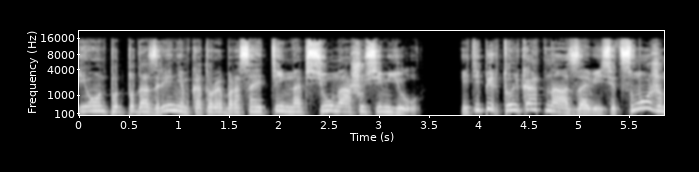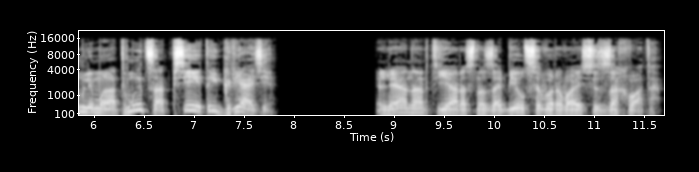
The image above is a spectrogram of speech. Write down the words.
И он под подозрением, которое бросает тень на всю нашу семью. И теперь только от нас зависит, сможем ли мы отмыться от всей этой грязи». Леонард яростно забился, вырываясь из захвата.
